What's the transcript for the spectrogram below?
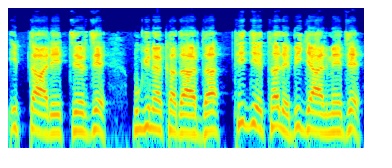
iptal ettirdi. Bugüne kadar da fidye talebi gelmedi.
